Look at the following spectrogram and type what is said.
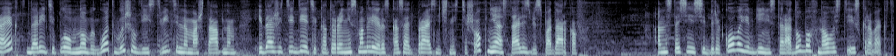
Проект «Дари тепло в Новый год» вышел действительно масштабным. И даже те дети, которые не смогли рассказать праздничный стишок, не остались без подарков. Анастасия Сибирякова, Евгений Стародубов, Новости из Кровект.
